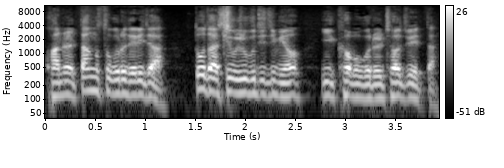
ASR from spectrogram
관을 땅속으로 내리자 또다시 울부짖으며 이카보그를 저주했다.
